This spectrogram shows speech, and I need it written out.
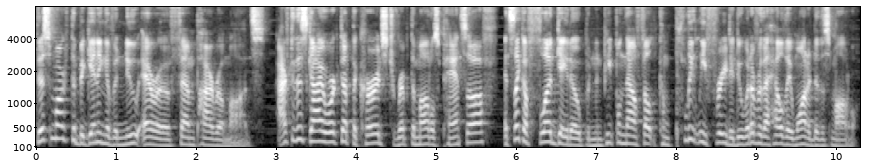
This marked the beginning of a new era of Fempyro mods. After this guy worked up the courage to rip the model's pants off, it's like a floodgate opened and people now felt completely free to do whatever the hell they wanted to this model.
